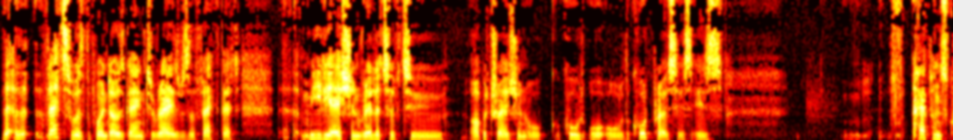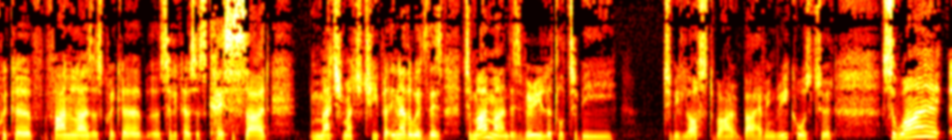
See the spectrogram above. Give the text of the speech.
That, was the point I was going to raise was the fact that uh, mediation relative to arbitration or court or, or the court process is happens quicker, finalizes quicker, uh, silicosis case aside, much, much cheaper. In other words, there's, to my mind, there's very little to be, to be lost by, by having recourse to it. So why uh,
